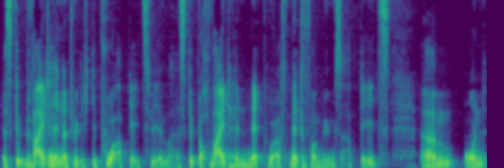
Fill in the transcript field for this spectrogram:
Es gibt weiterhin natürlich die Pur-Updates wie immer. Es gibt auch weiterhin Networth, Nettovermögens-Updates. Ähm, und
